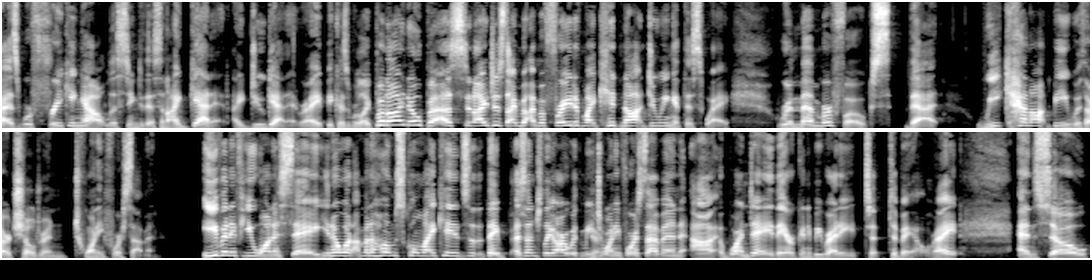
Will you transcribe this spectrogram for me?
as we're freaking out listening to this, and I get it, I do get it, right? Because we're like, but I know best, and I just, I'm, I'm afraid of my kid not doing it this way. Remember, folks, that we cannot be with our children 24 7. Even if you want to say, you know what, I'm going to homeschool my kids so that they essentially are with me 24 yeah. 7, uh, one day they are going to be ready to, to bail, right? And so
